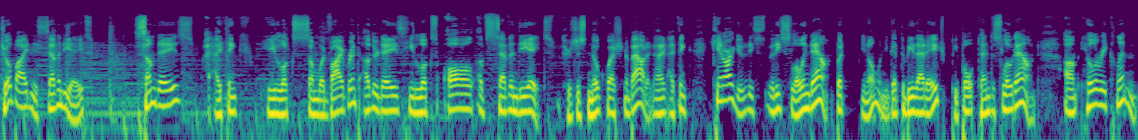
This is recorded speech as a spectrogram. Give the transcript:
Joe Biden is 78. Some days, I think he looks somewhat vibrant. Other days, he looks all of 78. There's just no question about it. And I, I think you can't argue that he's, that he's slowing down. But, you know, when you get to be that age, people tend to slow down. Um, Hillary Clinton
